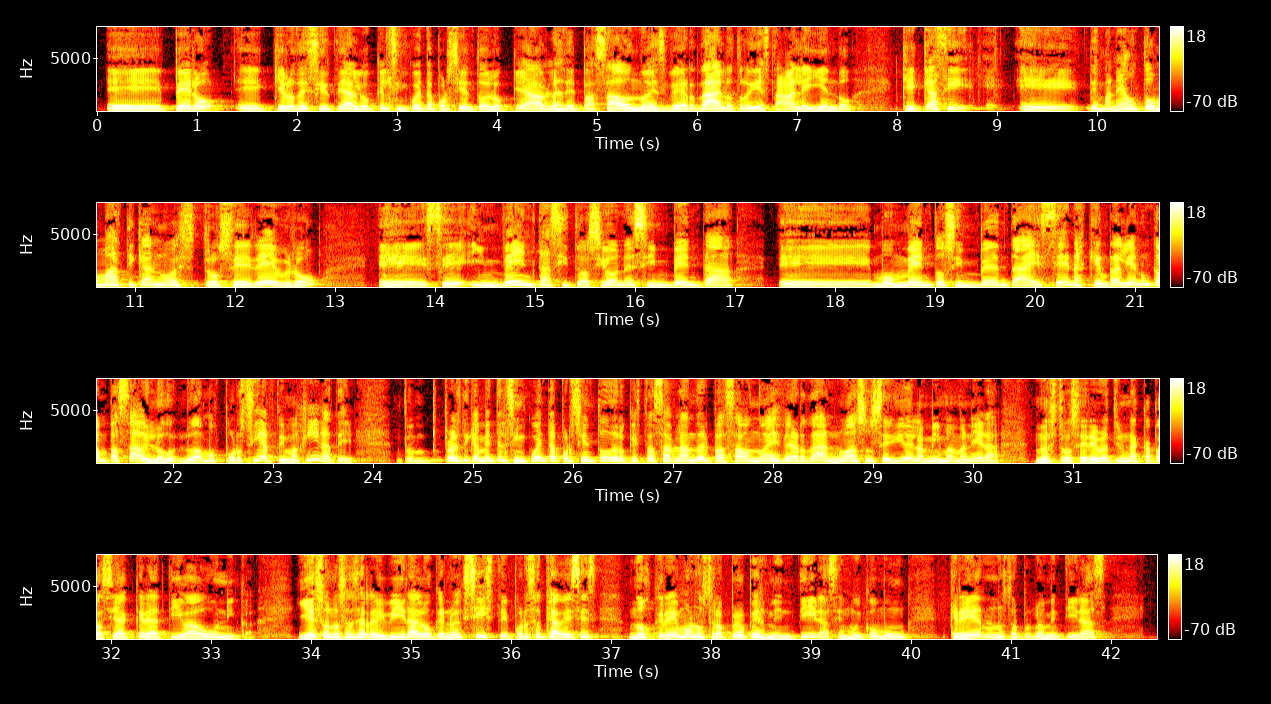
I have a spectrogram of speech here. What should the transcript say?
Eh, pero eh, quiero decirte algo que el 50% de lo que hablas del pasado no es verdad. El otro día estaba leyendo que casi eh, de manera automática nuestro cerebro se inventa situaciones, inventa momentos, inventa escenas que en realidad nunca han pasado y lo, lo damos por cierto. Imagínate, prácticamente el 50% de lo que estás hablando del pasado no es verdad, no ha sucedido de la misma manera. Nuestro cerebro tiene una capacidad creativa única y eso nos hace revivir algo que no existe. Por eso que a veces nos creemos nuestras propias mentiras. Es muy común creernos nuestras propias mentiras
